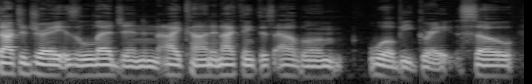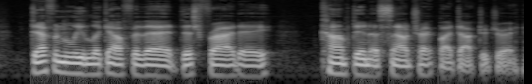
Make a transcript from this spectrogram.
Dr. Dre is a legend, an icon, and I think this album will be great. So definitely look out for that this Friday. Compton, a soundtrack by Dr. Dre.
